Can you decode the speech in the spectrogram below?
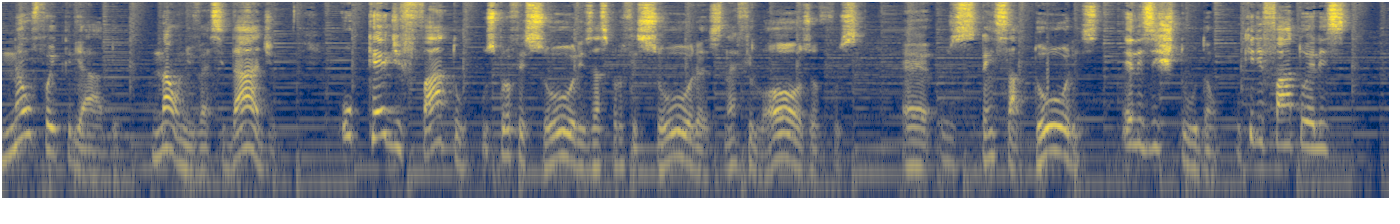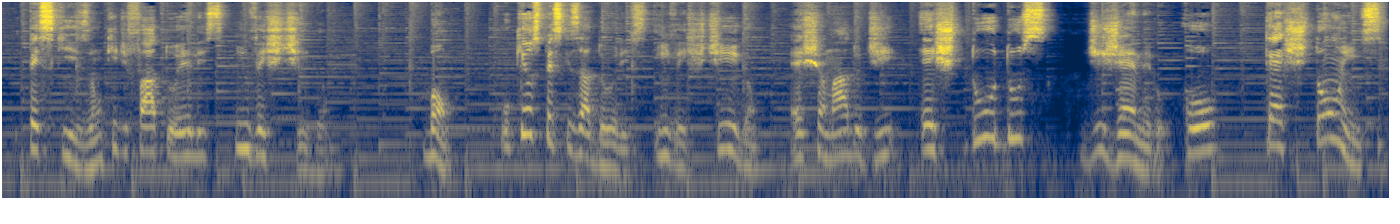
não foi criado na universidade, o que de fato os professores, as professoras, né, filósofos, é, os pensadores, eles estudam? O que de fato eles pesquisam? O que de fato eles investigam? Bom, o que os pesquisadores investigam é chamado de estudos de gênero ou questões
